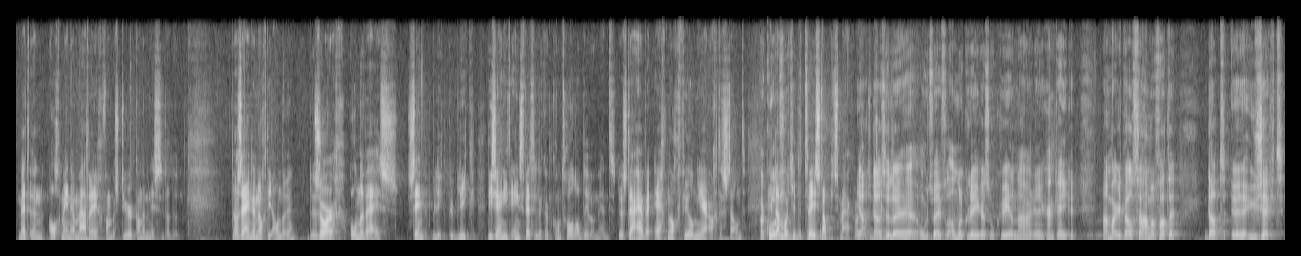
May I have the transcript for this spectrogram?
Met een algemene maatregel van bestuur kan de minister dat doen. Dan zijn er nog die andere, de zorg, onderwijs, semi-publiek, publiek. Die zijn niet eens wettelijke controle op dit moment. Dus daar hebben we echt nog veel meer achterstand. Akkoord. En dan moet je de twee stapjes maken. Ja, daar zullen ongetwijfeld andere collega's ook weer naar uh, gaan kijken. Maar mag ik het wel samenvatten dat uh, u zegt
